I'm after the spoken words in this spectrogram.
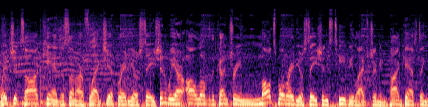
Wichita, Kansas, on our flagship radio station. We are all over the country, multiple radio stations, TV, live streaming, podcasting.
